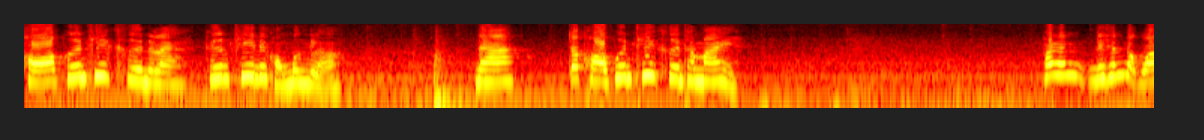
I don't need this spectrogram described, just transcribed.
ขอพื้นที่คืนอะไร พื้นที่นี่ของมึงเหรอนะคะจะขอพื้นที่คืนทำไม เพราะฉะนั้นดิฉันบอกว่า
